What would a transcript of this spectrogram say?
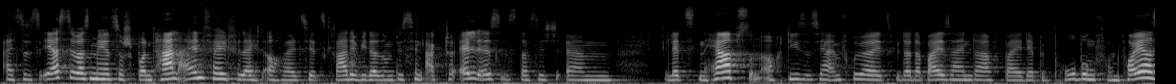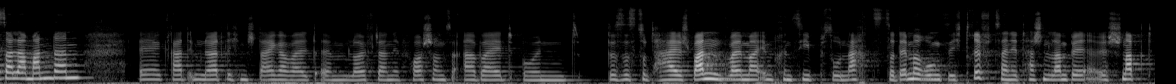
Also das Erste, was mir jetzt so spontan einfällt, vielleicht auch, weil es jetzt gerade wieder so ein bisschen aktuell ist, ist, dass ich ähm, letzten Herbst und auch dieses Jahr im Frühjahr jetzt wieder dabei sein darf bei der Beprobung von Feuersalamandern. Äh, gerade im nördlichen Steigerwald ähm, läuft da eine Forschungsarbeit und das ist total spannend, weil man im Prinzip so nachts zur Dämmerung sich trifft, seine Taschenlampe äh, schnappt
